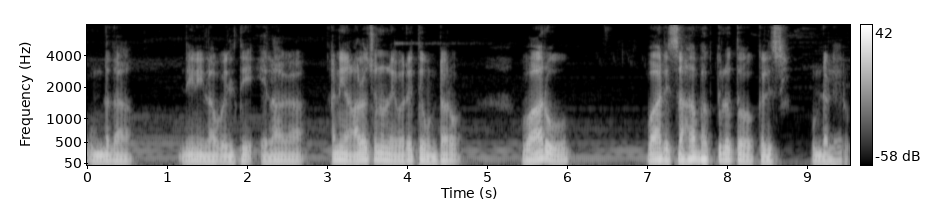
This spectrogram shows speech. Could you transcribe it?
ఉండదా? నేను ఇలా వెళ్తే ఎలాగా? అనే ఆలోచనలు ఎవరైతే ఉంటారో వారు వారి సహభక్తులతో కలిసి ఉండలేరు.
